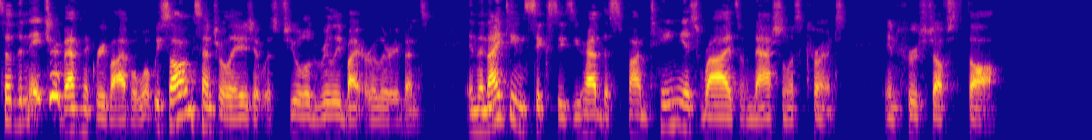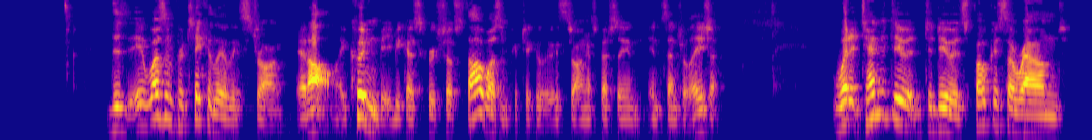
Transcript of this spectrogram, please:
So the nature of ethnic revival, what we saw in Central Asia, was fueled really by earlier events. In the 1960s, you had the spontaneous rise of nationalist currents in Khrushchev's thaw. This, it wasn't particularly strong at all. It couldn't be because Khrushchev's thaw wasn't particularly strong, especially in, in Central Asia. What it tended to, to do is focus around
